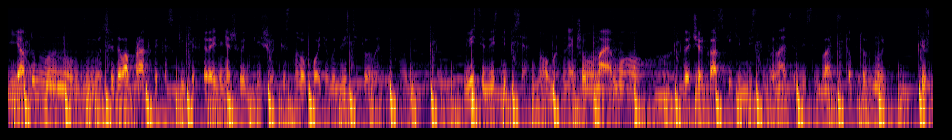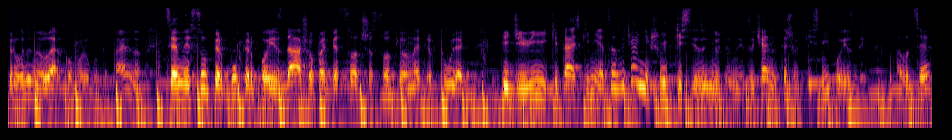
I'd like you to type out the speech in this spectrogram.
Я думаю, ну світова практика, скільки середня швидкість швидкісного потягу? 200 км на годину. 200-250, ну образно. Якщо ми маємо е, до Черкас скільки 212, 220, тобто ну, півтори години легко може бути, правильно? Це не супер-пупер поїзда, що по 500-600 кілометрів тулять TGV, китайські. Ні, це звичайні швидкісні, ну не звичайно, це швидкісні поїзди. Але це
